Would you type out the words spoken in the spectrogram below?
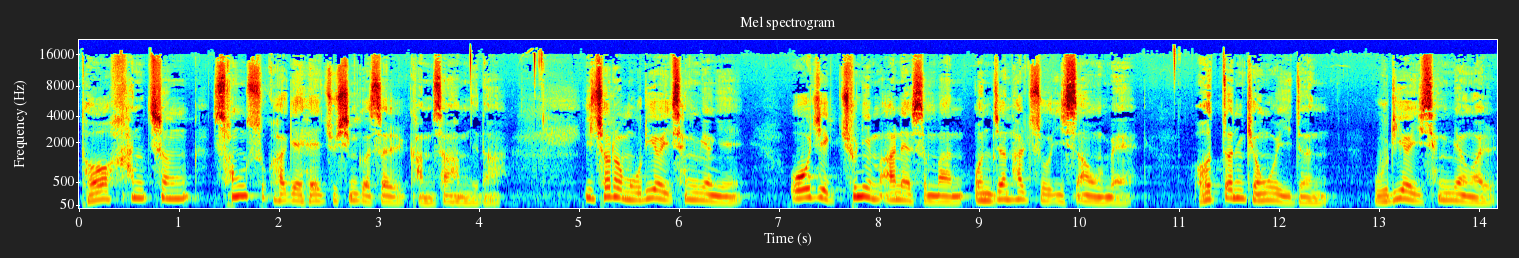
더 한층 성숙하게 해주신 것을 감사합니다. 이처럼 우리의 생명이 오직 주님 안에서만 온전할 수 있사오매 어떤 경우이든 우리의 생명을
